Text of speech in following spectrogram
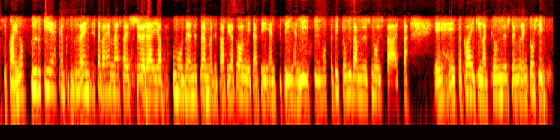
se paino pyrkii ehkä entistä vähemmän saisi syödä ja muuten tämmöiset asiat on, mitä siihen, siihen liittyy. Mutta sitten on hyvä myös muistaa, että, että kaikilla, että se on myös semmoinen tosi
